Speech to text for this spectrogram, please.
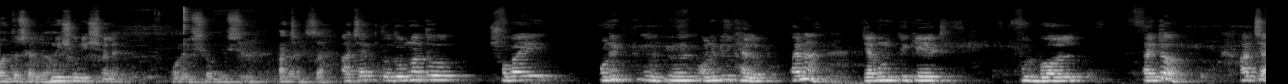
কত সালে উনিশশো উনিশ সালে। উনিশশো উনিশ আচ্ছা স্যার আচ্ছা তো তোমরা তো সবাই অনেক অনেক কিছু খেলো তাই না? যেমন ক্রিকেট ফুটবল তাই তো? আচ্ছা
